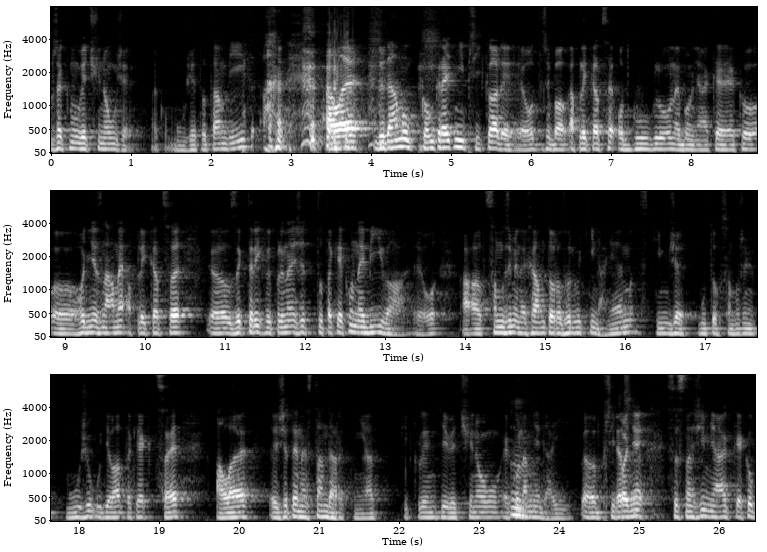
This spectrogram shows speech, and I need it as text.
řeknu většinou, že jako může to tam být, ale dodám mu konkrétní příklady, jo? třeba aplikace od Google nebo nějaké jako uh, hodně známé aplikace, uh, ze kterých vyplyne, že to tak jako nebývá. Jo? A samozřejmě nechám to rozhodnutí na něm s tím, že mu to samozřejmě můžu udělat tak, jak chce, ale že to je nestandardní a ti klienti většinou jako mm. na mě dají. Uh, případně Jasně. se snažím nějak jako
